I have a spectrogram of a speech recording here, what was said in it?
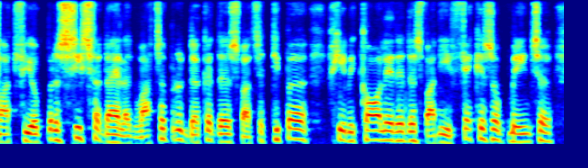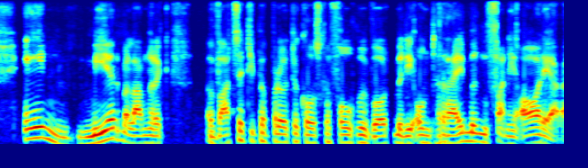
wat vir jou presies verduidelik wat se produk dit is, wat se tipe chemikalieë dit is, wat die effek is op mense en meer belangrik wat se tipe protokols gevolg moet word met die ontruiming van die area.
